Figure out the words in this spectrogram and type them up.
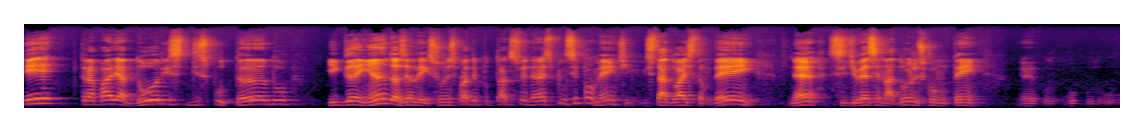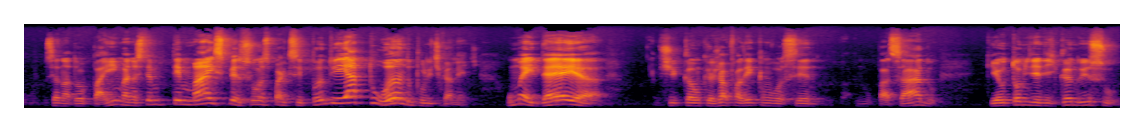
ter trabalhadores disputando e ganhando as eleições para deputados federais principalmente, estaduais também, né? se tiver senadores, como tem é, o, o, o, senador Paim, mas nós temos que ter mais pessoas participando e atuando politicamente. Uma ideia, Chicão, que eu já falei com você no passado, que eu estou me dedicando isso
